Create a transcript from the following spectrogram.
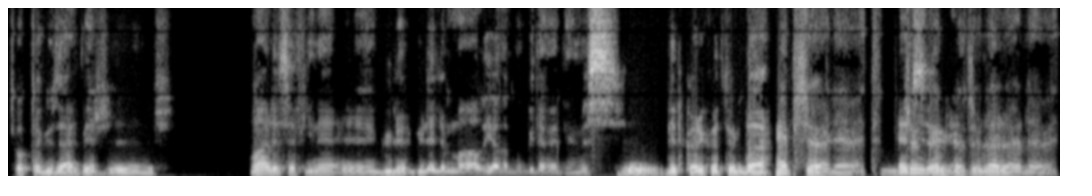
çok da güzel bir e, maalesef yine e, güle, gülelim mi ağlayalım mı bilemediğimiz e, bir karikatür daha. Hepsi öyle evet. Bütün Hepsi karikatürler öyle. öyle evet.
